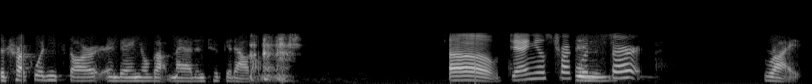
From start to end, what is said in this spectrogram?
the truck wouldn't start, and Daniel got mad and took it out on him. Oh, Daniel's truck wouldn't start. right.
